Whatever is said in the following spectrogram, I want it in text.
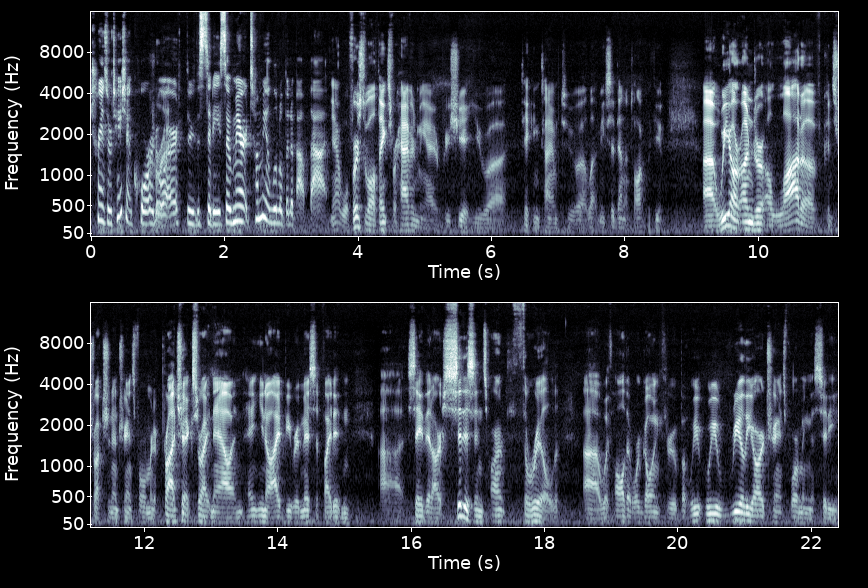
transportation corridor Correct. through the city. So, Merritt, tell me a little bit about that. Yeah, well, first of all, thanks for having me. I appreciate you uh, taking time to uh, let me sit down and talk with you. Uh, we are under a lot of construction and transformative projects right now, and, and you know I'd be remiss if I didn't uh, say that our citizens aren't thrilled uh, with all that we're going through. But we, we really are transforming the city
